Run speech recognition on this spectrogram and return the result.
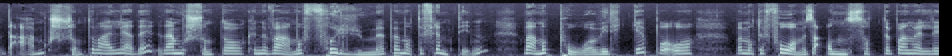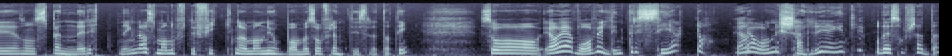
det er morsomt å være leder. Det er morsomt å kunne være med å forme på en måte fremtiden. Være med å påvirke på å på en måte få med seg ansatte på en veldig sånn spennende retning, da, som man ofte fikk når man jobba med så fremtidsretta ting. Så ja, jeg var veldig interessert, da. Ja. Jeg var nysgjerrig, egentlig, på det som skjedde.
